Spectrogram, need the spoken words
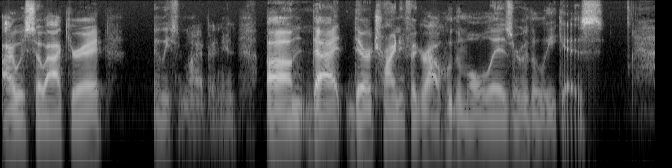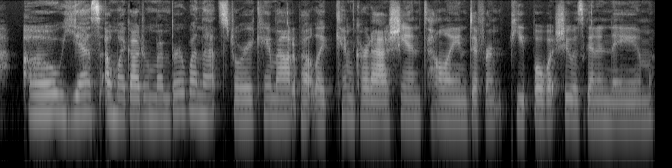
I was so accurate, at least in my opinion, um, that they're trying to figure out who the mole is or who the leak is. Oh, yes. Oh my God. Remember when that story came out about like Kim Kardashian telling different people what she was going to name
